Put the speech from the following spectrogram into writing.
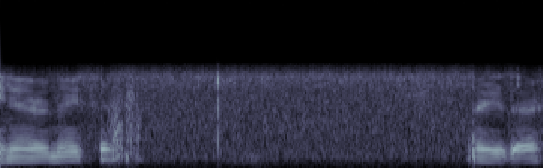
You Nathan? Are you there?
